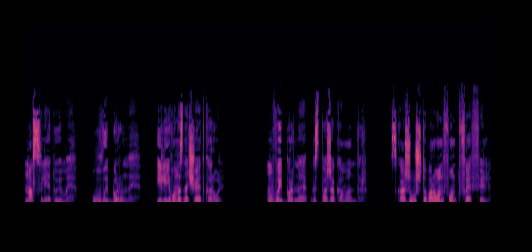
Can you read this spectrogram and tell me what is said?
наследуемая, выборная, или его назначает король?» «Выборная, госпожа командор. Скажу, что барон фон Пфеффель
